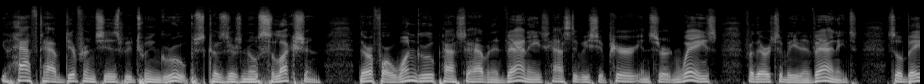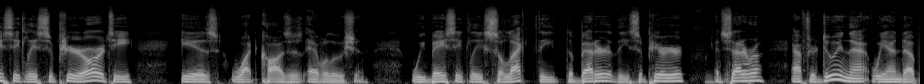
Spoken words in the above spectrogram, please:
you have to have differences between groups because there's no selection. Therefore, one group has to have an advantage, has to be superior in certain ways for there to be an advantage. So basically, superiority is what causes evolution. We basically select the, the better, the superior, mm-hmm. etc. After doing that, we end up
